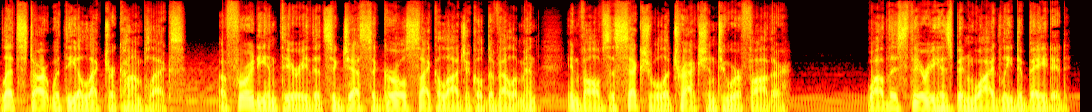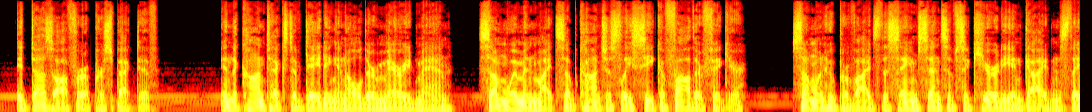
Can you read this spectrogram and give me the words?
Let's start with the Electra complex, a Freudian theory that suggests a girl's psychological development involves a sexual attraction to her father. While this theory has been widely debated, it does offer a perspective. In the context of dating an older married man, some women might subconsciously seek a father figure, someone who provides the same sense of security and guidance they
